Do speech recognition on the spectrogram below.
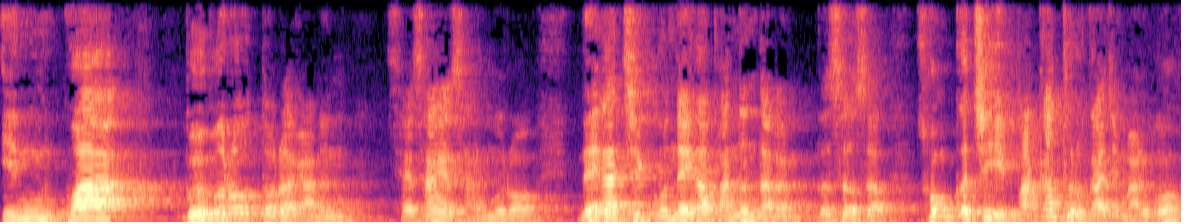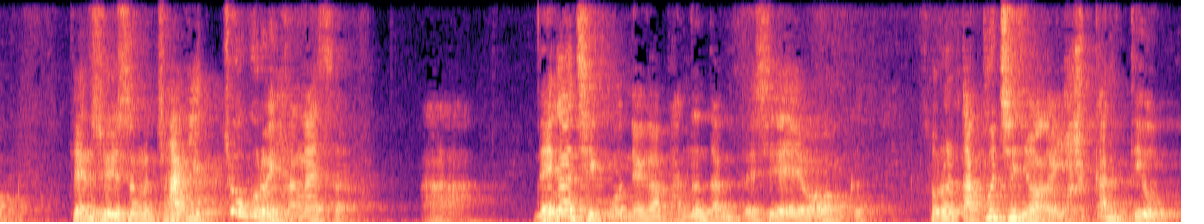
인과 법으로 돌아가는 세상의 삶으로 내가 짓고 내가 받는다는 뜻에서 손끝이 바깥으로 가지 말고 될 수 있으면 자기 쪽으로 향해서 아, 내가 짓고 내가 받는다는 뜻이에요. 그 손을 딱 붙이니까 약간 띄우고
